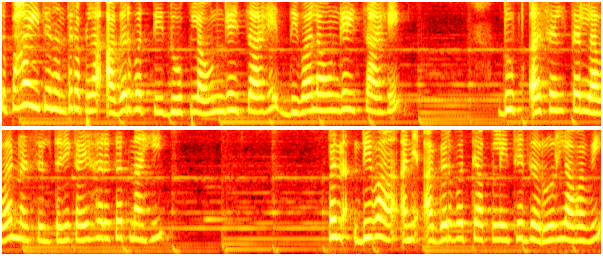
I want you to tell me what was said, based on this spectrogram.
तर पहा इथे नंतर आपल्याला अगरबत्ती धूप लावून घ्यायचा आहे दिवा लावून घ्यायचा आहे. धूप असेल तर लावा नसेल तरी काही हरकत नाही. पण दिवा आणि अगरबत्ती आपल्याला इथे जरूर लावावी.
